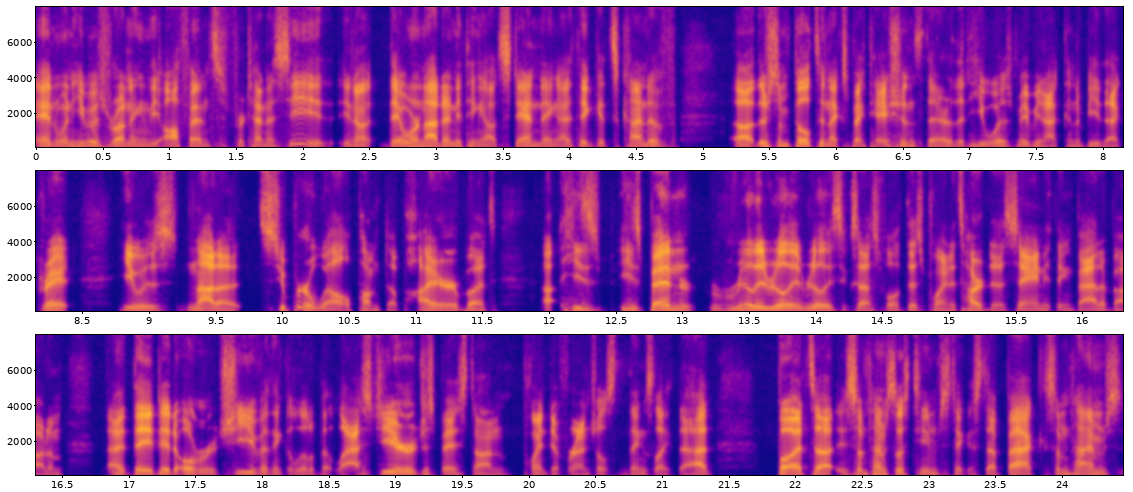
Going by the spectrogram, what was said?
And when he was running the offense for Tennessee, you know, they were not anything outstanding. I think it's kind of uh, there's some built-in expectations there that he was maybe not going to be that great. He was not a super well pumped up hire, but uh, he's he's been really, really, really successful at this point. It's hard to say anything bad about him. Uh, they did overachieve, I think, a little bit last year, just based on point differentials and things like that. But uh, sometimes those teams take a step back. Sometimes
